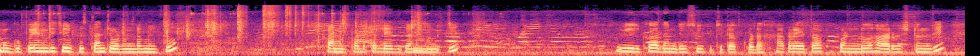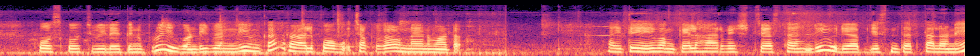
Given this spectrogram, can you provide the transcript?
ముగ్గిపోయింది చూపిస్తాను చూడండి మీకు. కనపడతలేదు కానీ మనకి. వీలు కాదండి చూపించటకు కూడా. అక్కడైతే ఒక పండు హార్వెస్ట్ ఉంది. కోసుకోవచ్చు వీలైతేనప్పుడు ఇవ్వండి ఇవన్నీ ఇంకా రాలిపోవు. చక్కగా ఉన్నాయన్నమాట. అయితే వంకాయలు హార్వెస్ట్ చేస్తానండి. వీడియో ఆఫ్ చేసిన తర్వాత అలానే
